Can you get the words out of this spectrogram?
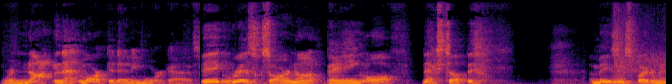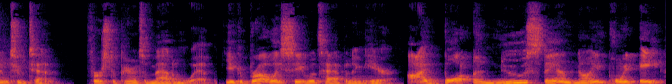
We're not in that market anymore, guys. Big risks are not paying off. Next up, Amazing Spider-Man 210 first appearance of Madame Web. You could probably see what's happening here. I bought a newsstand 9.8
